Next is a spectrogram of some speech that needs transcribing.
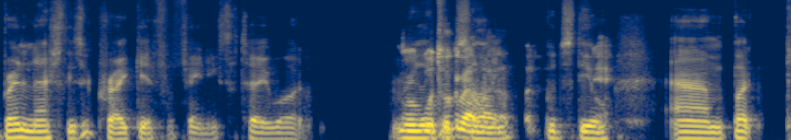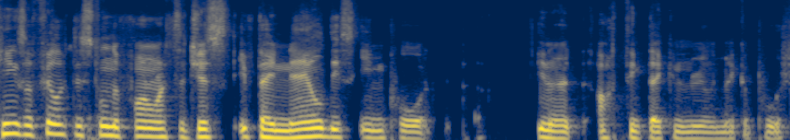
Brandon Ashley's a great get for Phoenix. I'll tell you what. We'll, we'll talk about that. But Good steal. yeah. Um, but Kings, I feel like they're still in the final. They just if they nail this import, you know, I think they can really make a push.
